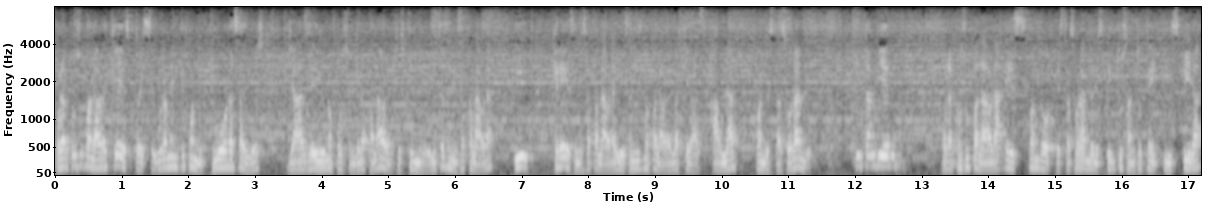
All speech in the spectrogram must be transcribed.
Orar con su palabra, ¿qué es? Pues seguramente cuando tú oras a Dios ya has leído una porción de la palabra. Entonces tú meditas en esa palabra y crees en esa palabra y esa misma palabra es la que vas a hablar cuando estás orando. Y también orar con su palabra es cuando estás orando, el Espíritu Santo te inspira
